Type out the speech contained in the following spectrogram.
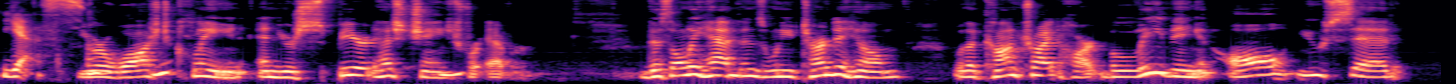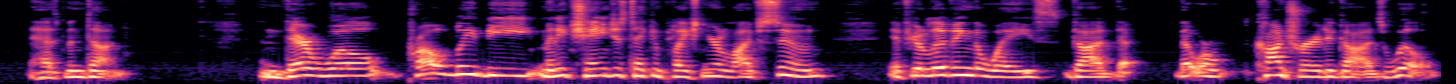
Yes. You are washed mm-hmm. clean and your spirit has changed forever. This only happens when you turn to Him with a contrite heart, believing in all you said has been done. And there will probably be many changes taking place in your life soon if you're living the ways God that, that were contrary to God's will.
